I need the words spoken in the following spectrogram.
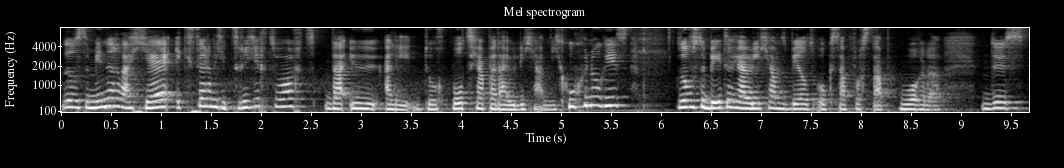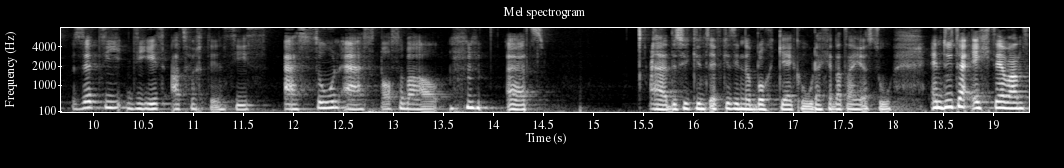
zoals minder dat jij extern getriggerd wordt, dat u, allez, door boodschappen dat je lichaam niet goed genoeg is Zoveel te beter gaat je lichaamsbeeld ook stap voor stap worden. Dus zet die dieetadvertenties as soon as possible uit. Uh, dus je kunt even in de blog kijken hoe dat je dat dan juist doet. En doe dat echt, hè, want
